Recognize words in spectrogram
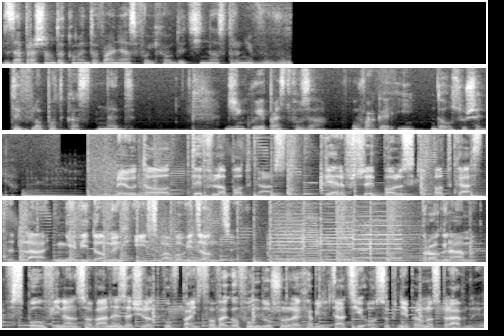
Zapraszam do komentowania swoich audycji na stronie www.tyflopodcast.net. Dziękuję Państwu za uwagę i do usłyszenia. Był to Tyflo Podcast. Pierwszy polski podcast dla niewidomych i słabowidzących. Program współfinansowany ze środków Państwowego Funduszu Rehabilitacji Osób Niepełnosprawnych.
